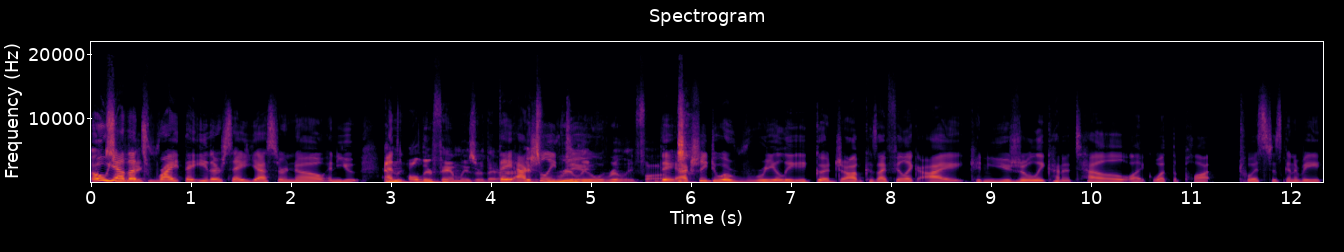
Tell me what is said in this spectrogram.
Oh So, yeah, that's like- right. They either say yes or no, and you and, and all their families are there. they It's actually really do- really fun. they actually do a really good job because I feel like I can usually kind of tell like what the plot twist is going to be,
